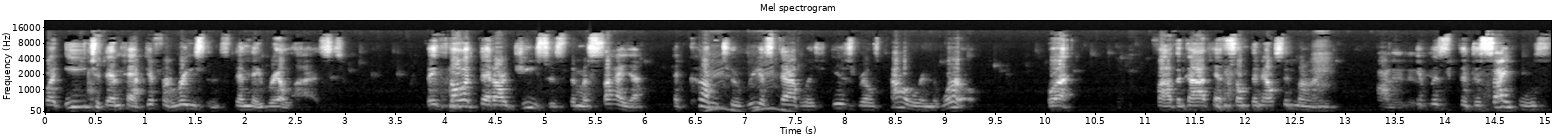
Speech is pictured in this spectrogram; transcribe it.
but each of them had different reasons than they realized. They thought that our Jesus, the Messiah, had come to reestablish Israel's power in the world, but Father God had something else in mind. It was the disciples,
